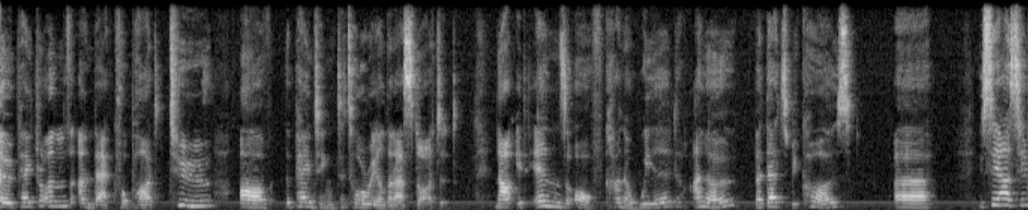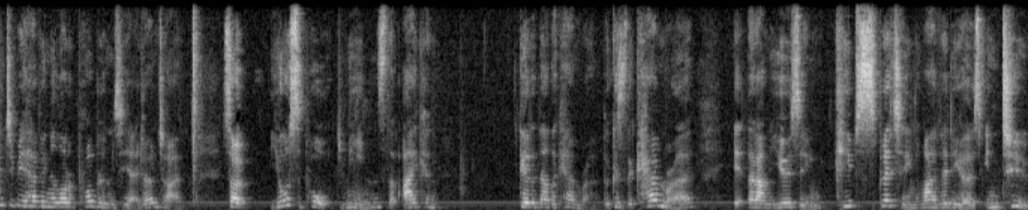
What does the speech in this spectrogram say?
Hello patrons, I'm back for part two of the painting tutorial that I started. Now it ends off kind of weird, I know, but that's because, uh, you see I seem to be having a lot of problems here, don't I? So your support means that I can get another camera because the camera it, that I'm using keeps splitting my videos in two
